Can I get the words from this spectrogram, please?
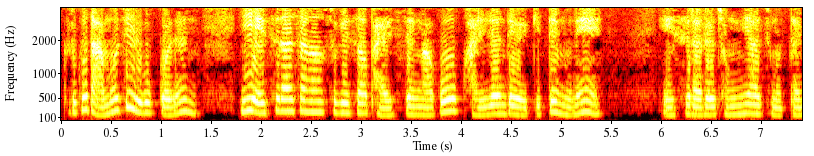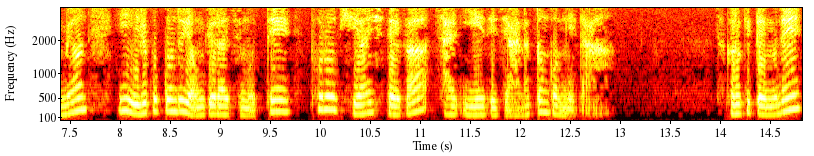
그리고 나머지 일곱 건은 이 에스라 상황 속에서 발생하고 관련되어 있기 때문에 에스라를 정리하지 못하면 이 일곱 건도 연결하지 못해 포로 귀환 시대가 잘 이해되지 않았던 겁니다. 자, 그렇기 때문에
